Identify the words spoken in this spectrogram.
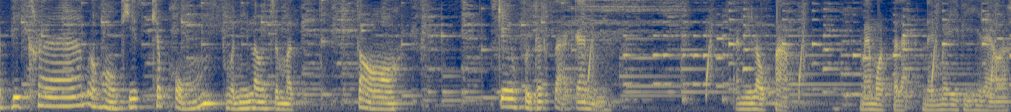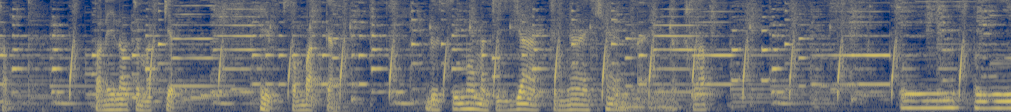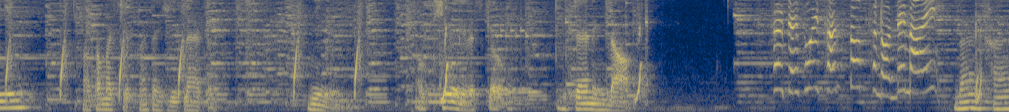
วัสดีครับโอ้โหคิสครับผม วันนี้เราจะมาต่อเกมฝึกทักษะกัน อันนี้เราปรับแม่มดไปแล้วในเมื่อ EP ที่แล้วนะครับ ตอนนี้เราจะมาเก็บหีบสมบัติกัน ดูซิว่ามันจะยากจะง่ายแค่ไหนนะครับปื๊ดปื๊ดเราต้องมาเก็บตั้งแต่หีบแรกเลยนี่ โอเค let's go กุญแจหนึ่งดอก เธอจะช่วยฉันซ่อมถนนได้ไหม ได้ค่ะ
